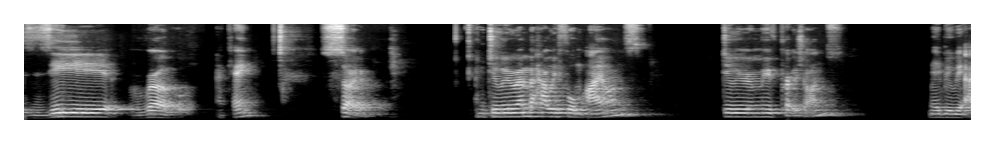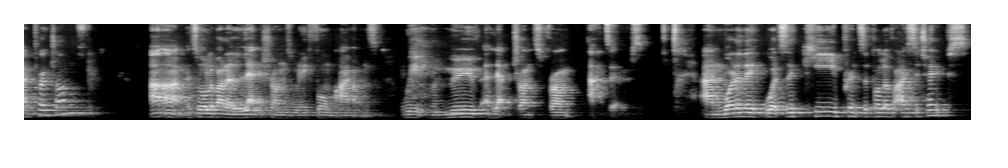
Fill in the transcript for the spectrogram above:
zero. Okay, so do we remember how we form ions? Do we remove protons? Maybe we add protons? Uh-uh, it's all about electrons when we form ions. We remove electrons from atoms. And what are they, what's the key principle of isotopes?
